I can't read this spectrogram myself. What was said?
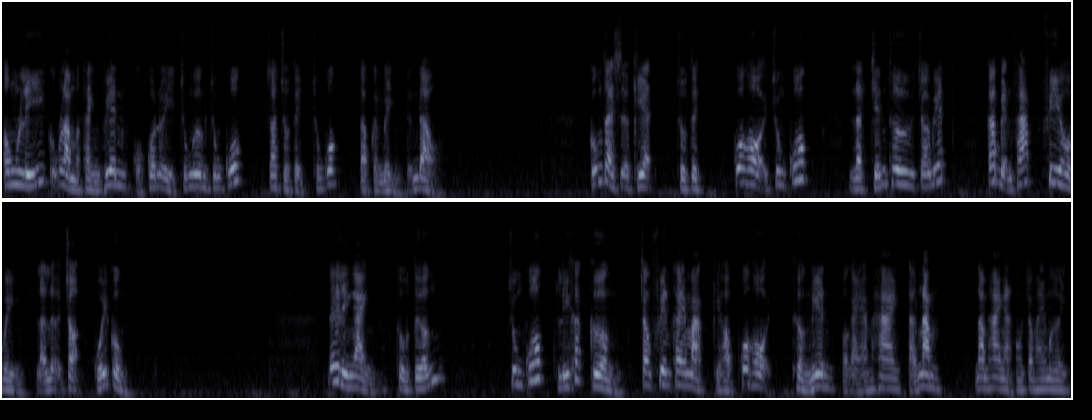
Ông Lý cũng là một thành viên của Quân ủy Trung ương Trung Quốc do Chủ tịch Trung Quốc Tập Cận Bình đứng đầu. Cũng tại sự kiện, Chủ tịch Quốc hội Trung Quốc Lật Chiến Thư cho biết các biện pháp phi hòa bình là lựa chọn cuối cùng. Đây là hình ảnh Thủ tướng Trung Quốc Lý Khắc Cường trong phiên khai mạc kỳ họp Quốc hội thường niên vào ngày 22 tháng 5 năm 2020.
